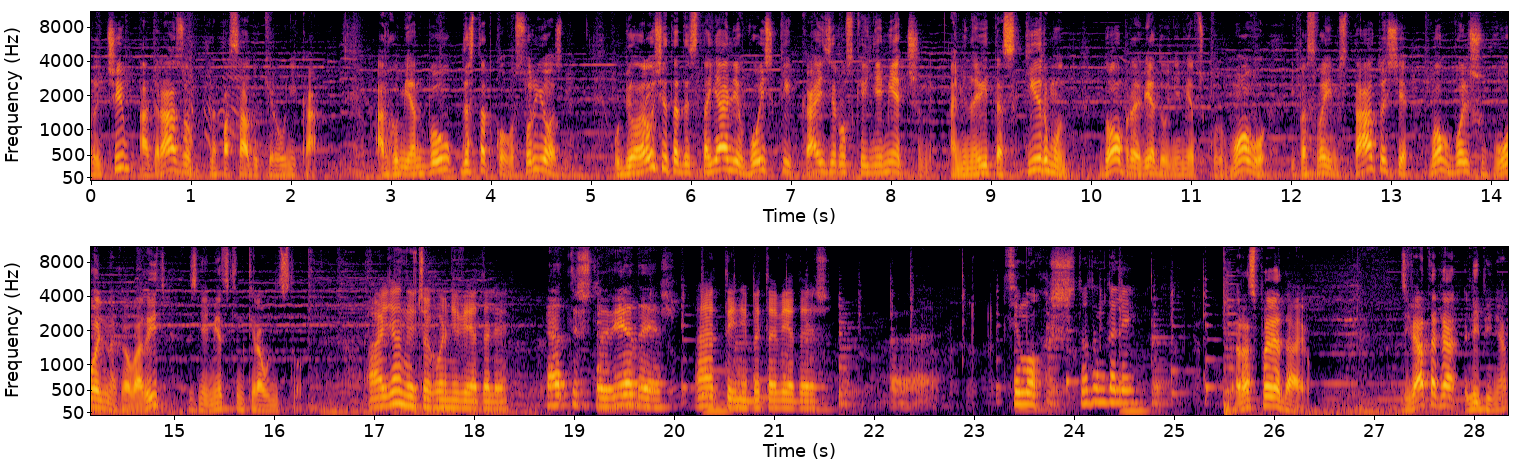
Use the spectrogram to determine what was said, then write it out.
прычым адразу на пасаду кіраўніка. Аргумент быў дастаткова сур'ёзны. У Беларусі тады стаялі войскі кайзерускай нямметчыны, а менавіта скірмунд добра ведаў нямецкую мову і па сваім статусе мог больш вольна гаварыць з нямецкім кіраўніцтвам. А яны чаго не ведалі. А ты что ведаешь? А ты нібыта ведаеш. Тимох, что там далей? Распавядаю. 9 ліпеня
